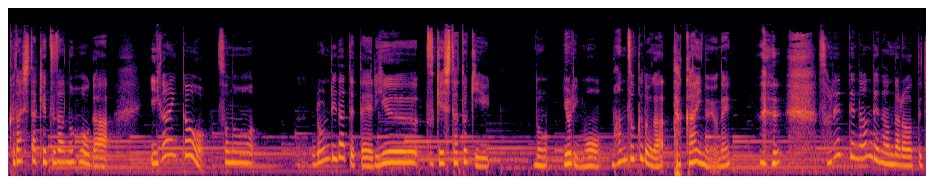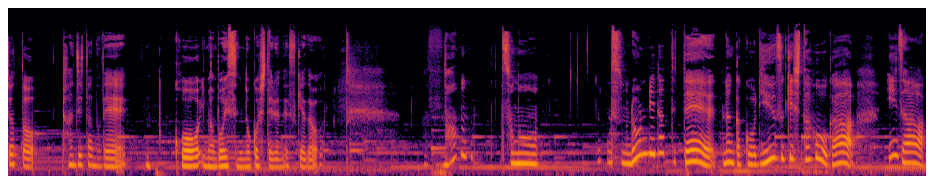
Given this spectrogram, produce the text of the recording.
下した決断の方が意外とその論理立てて理由付けした時のよりも満足度が高いのよね。それって何でなんだろうってちょっと感じたのでこう今ボイスに残してるんですけど。そのその論理立ててなんかこう理由付けした方がいざ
